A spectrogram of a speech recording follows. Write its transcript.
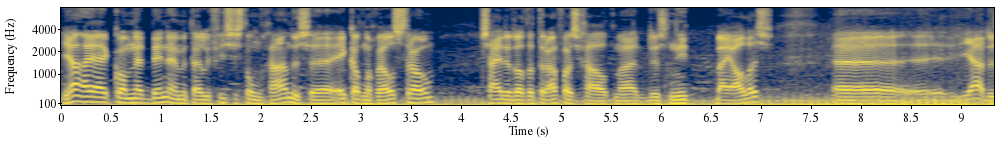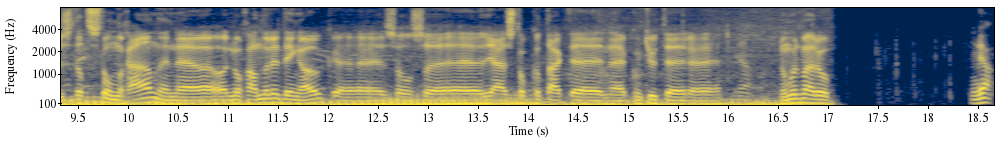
Ja, ja, ik kwam net binnen en mijn televisie stond nog aan. Dus uh, ik had nog wel stroom. Zeiden dat het eraf was gehaald, maar dus niet bij alles. Uh, ja, dus dat stond nog aan. En uh, nog andere dingen ook. Uh, zoals ja, stopcontacten en computer. Ja. Noem het maar op. Ja,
